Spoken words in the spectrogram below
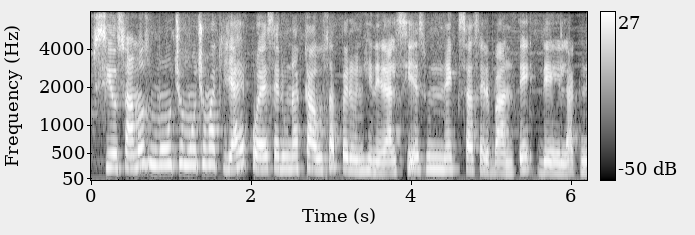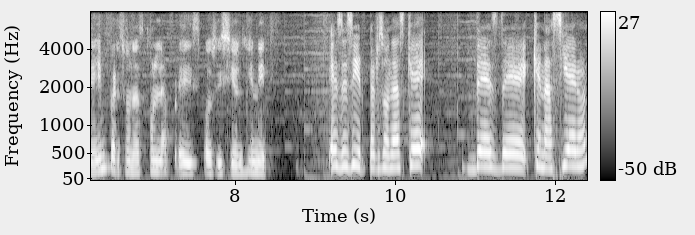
Si usamos mucho, mucho maquillaje puede ser una causa, pero en general sí es un exacerbante del acné en personas con la predisposición genética. Es decir, personas que desde que nacieron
